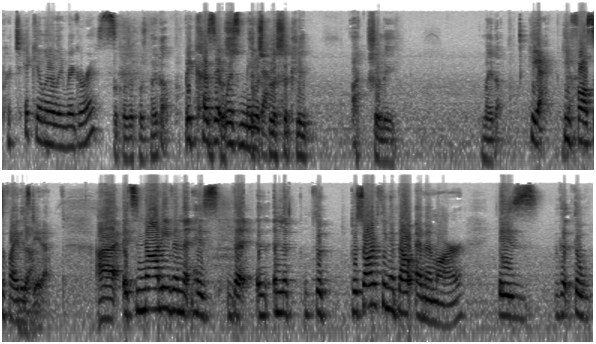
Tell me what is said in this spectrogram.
particularly rigorous Because it was made up. because it was made up. explicitly actually made up. Yeah, he falsified his Yeah. data. Uh, it's not even that his that and, and the the bizarre thing about MMR is that the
